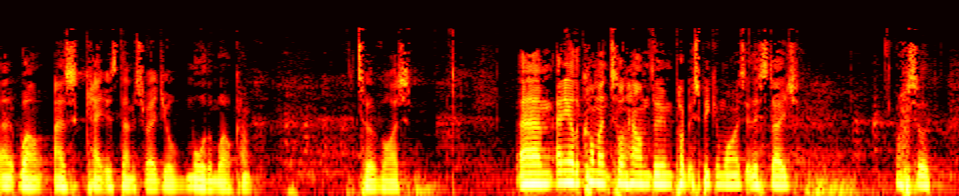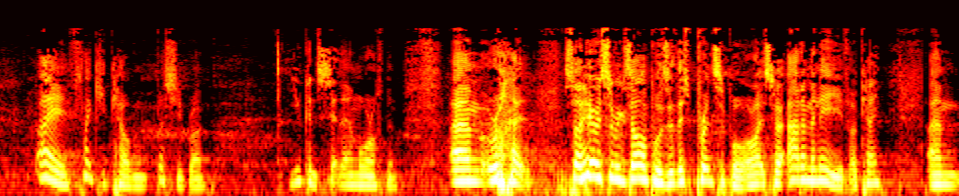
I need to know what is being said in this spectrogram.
uh, well, as Kate has demonstrated, you're more than welcome to advise. Um, any other comments on how I'm doing public speaking wise at this stage? Hey, thank you, Calvin. Bless you, bro. You can sit there more often. Um, right. So here are some examples of this principle. All right. So Adam and Eve. Okay. Um,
